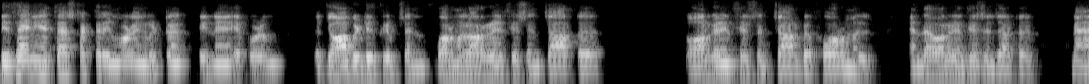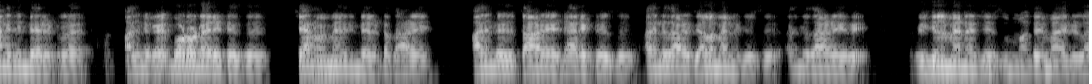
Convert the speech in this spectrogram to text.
designing H R structure involving return പിന്നെ എപ്പോഴും job description formal organisation chart organisation chart formal എന്താ ഓർഗനൈസേഷൻ ചാർട്ട് മാനേജിങ് ഡയറക്ടർ അതിന്റെ board of directors chairman managing director താഴെ അതിന്റെ താഴെ ഡയറക്ടേഴ്സ് അതിന്റെ താഴെ ജനറൽ മാനേജേഴ്സ് അതിന്റെ താഴെ റീജിയണൽ മാനേജേഴ്സും അതേമാതിരിയുള്ള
